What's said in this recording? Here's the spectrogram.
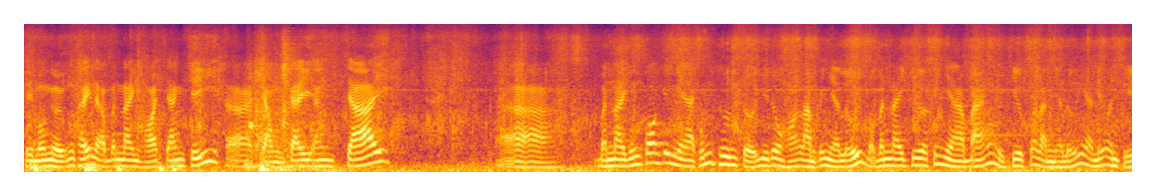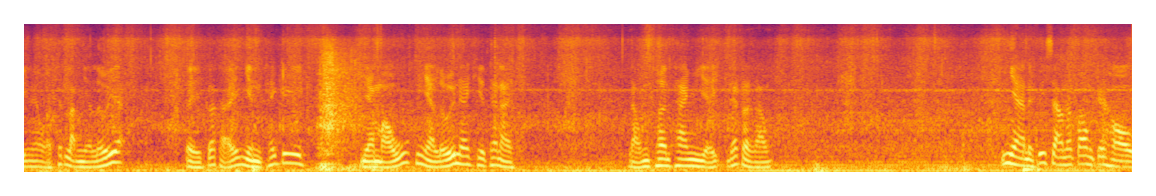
Thì mọi người cũng thấy là bên đây họ trang trí à, trồng cây ăn trái à, bên này cũng có cái nhà cũng tương tự như đâu, họ làm cái nhà lưới, mà bên này chưa, cái nhà bán thì chưa có làm nhà lưới nha. Nếu anh chị nào mà thích làm nhà lưới á, thì có thể nhìn thấy cái nhà mẫu, cái nhà lưới nữa như thế này. Rộng thênh thang như vậy, rất là rộng. Cái nhà này phía sau nó có một cái hồ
